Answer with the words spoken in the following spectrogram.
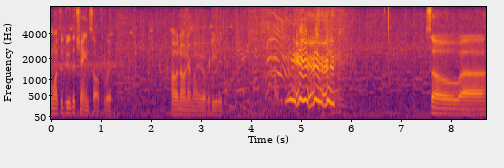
I want to do the chainsaw flip. Oh no, never mind, it overheated. So, uh,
